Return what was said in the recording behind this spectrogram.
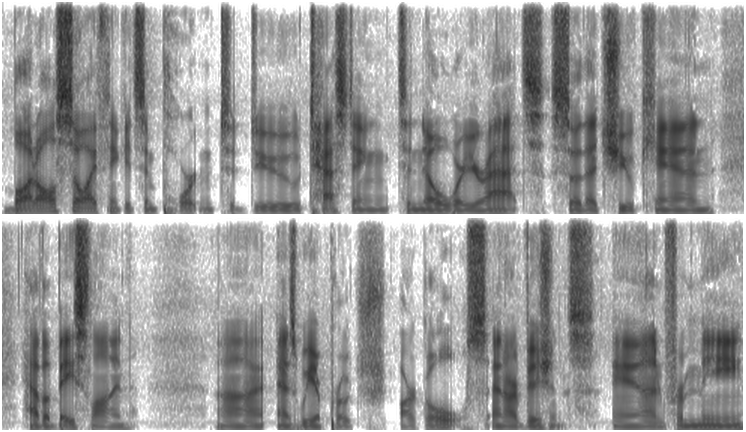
but also, I think it's important to do testing to know where you're at so that you can have a baseline uh, as we approach our goals and our visions. And for me,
